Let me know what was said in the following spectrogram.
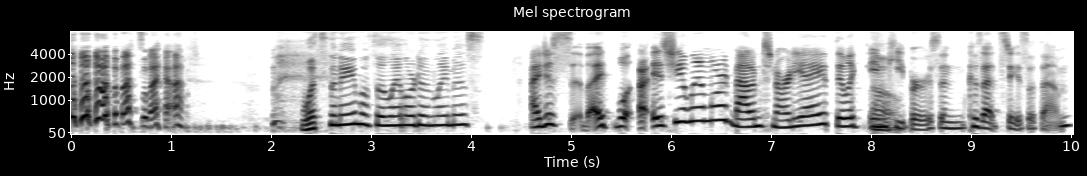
that's what I have. What's the name of the landlord in Les Mis? I just I well, is she a landlord, Madame Thenardier? They're like Oh. innkeepers, and Cosette stays with them.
